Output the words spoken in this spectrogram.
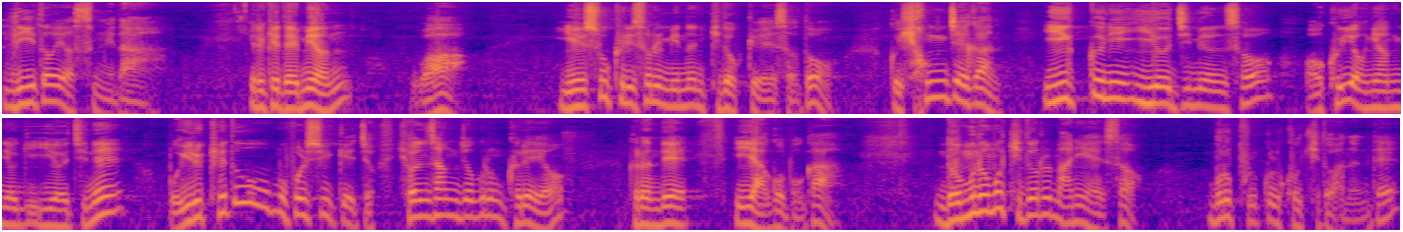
리더였습니다. 이렇게 되면 와 예수 그리스도를 믿는 기독교에서도 그 형제간 이 끈이 이어지면서 어, 그 영향력이 이어지네 뭐 이렇게도 뭐 볼 수 있겠죠. 현상적으로는 그래요. 그런데 이 야고보가 너무너무 기도를 많이 해서 무릎을 꿇고 기도하는데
